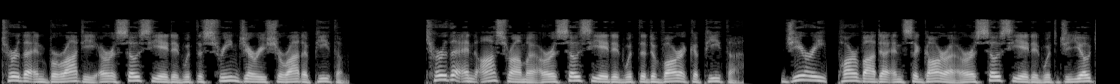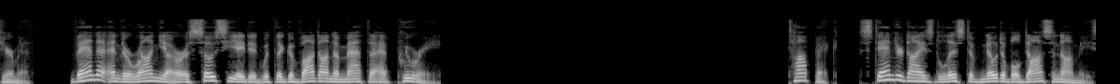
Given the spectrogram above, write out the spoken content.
Tirtha and Bharati are associated with the Sringeri Sharada Pitham. Tirtha and Asrama are associated with the Dvaraka Pitha. Giri, Parvata and Sagara are associated with Jyotirmath. Vana and Aranya are associated with the Govardhana Matha at Puri. Standardized list of notable dasanamis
